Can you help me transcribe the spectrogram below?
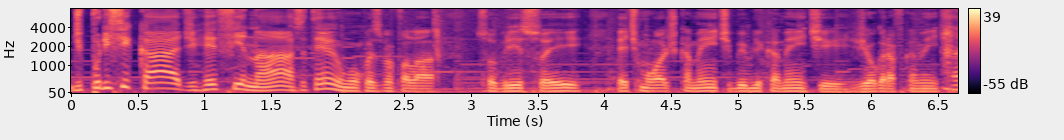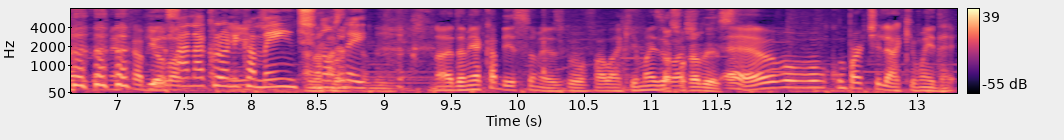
de purificar, de refinar. Você tem alguma coisa para falar sobre isso aí, etimologicamente, biblicamente, geograficamente? Não é da minha cabeça. Anacronicamente, não sei. Não, é da minha cabeça mesmo que eu vou falar aqui, mas Da eu sua acho, cabeça. É, eu vou, vou compartilhar aqui uma ideia.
